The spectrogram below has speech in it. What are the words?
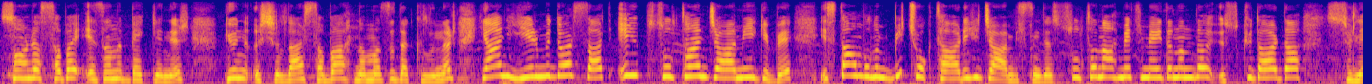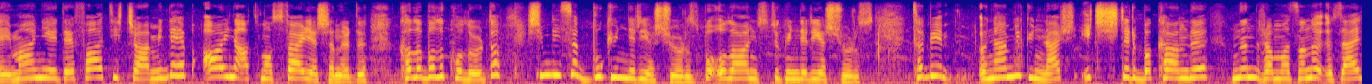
Sonra sabah ezanı beklenir. Gün ışıldar, sabah namazı da kılınır. Yani 24 saat Eyüp Sultan Camii gibi İstanbul'un birçok tarihi camisinde, Sultanahmet Meydanı'nda, Üsküdar'da, Süleymaniye'de, Fatih Camii'nde hep aynı atmosfer yaşanırdı. Kalabalık olurdu. Şimdi ise bu günleri yaşıyoruz. Bu olağanüstü günleri yaşıyoruz. Tabii günler İçişleri Bakanlığı'nın Ramazan'a özel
